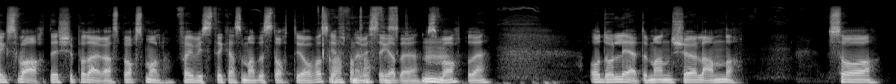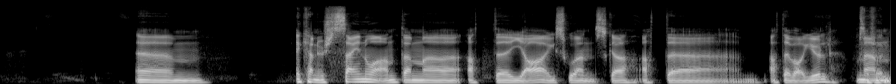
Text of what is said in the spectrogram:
Jeg svarte ikke på deres spørsmål, for jeg visste hva som hadde stått i overskriftene. Ja, hvis jeg hadde mm. svart på det. Og da leder man sjøl an, da. Så um, Jeg kan jo ikke si noe annet enn eh, at eh, ja, jeg skulle ønske at, uh, at det var gull. Men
